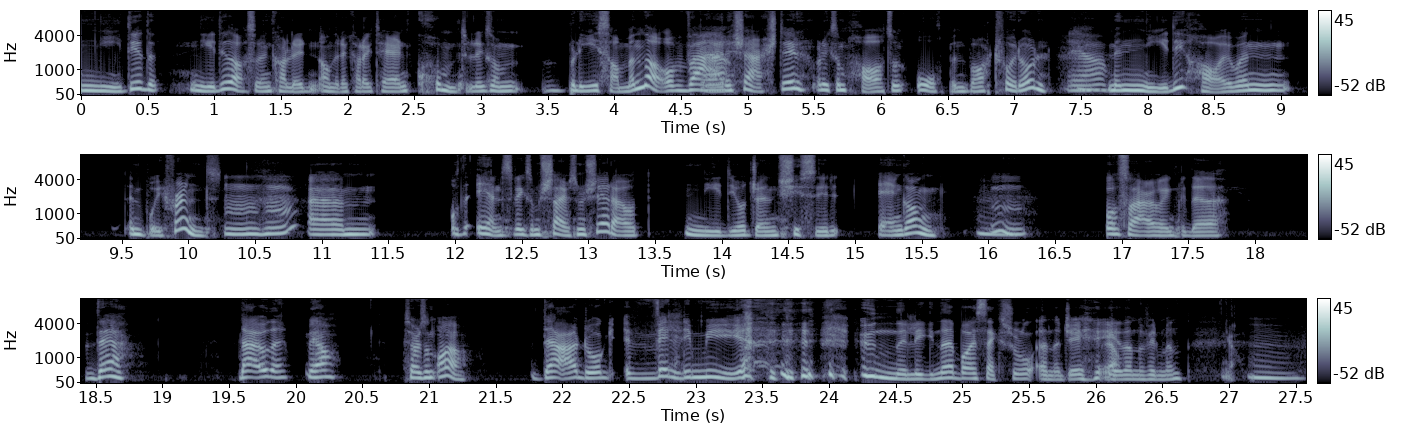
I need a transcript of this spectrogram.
Needy, Needy da, som hun kaller den andre karakteren, kom til å liksom bli sammen da, og være Ja. kjærester og liksom ha et sånn åpenbart forhold. Ja. Men Needy har jo en, en boyfriend. Mhm. Um, og det eneste liksom skjære som skjer, er at Needy og Jen kysser én gang. Mm. Og så er jo egentlig det det. Det er jo det. Ja. Så er det sånn, å ja. Det er dog veldig mye underliggende bisexual energy i Ja. denne filmen. Mm.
